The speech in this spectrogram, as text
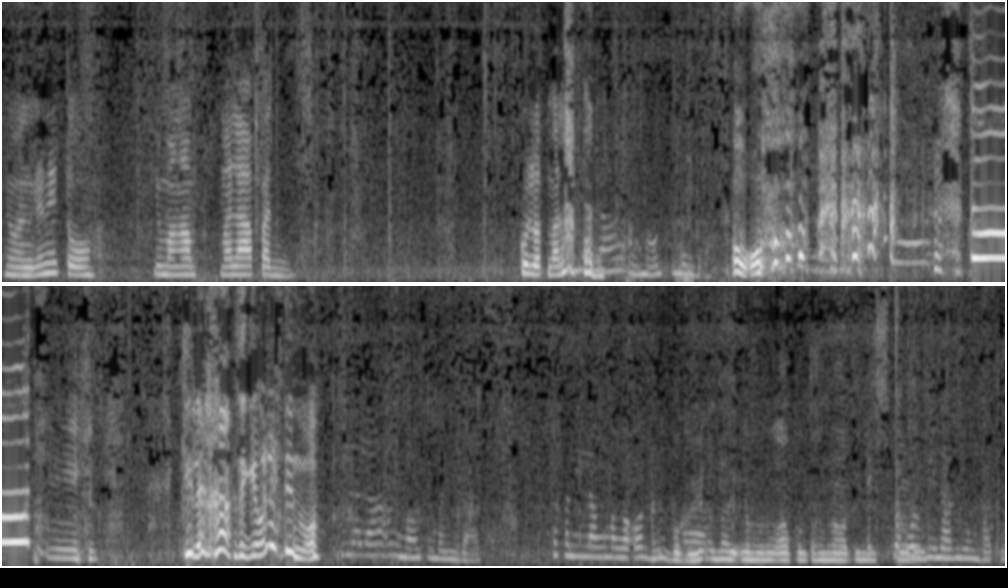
Yun, ganito. Yung mga malapad. Kulot malapad. Ang Mount. Oo. Toot! Kilala. Sige, ulitin mo. Kilala ang Mount Kumandas sa kanilang mga Ano ordi- ba ganyan? Ang layo naman nung apuntahan natin. extraordinaryong bato.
